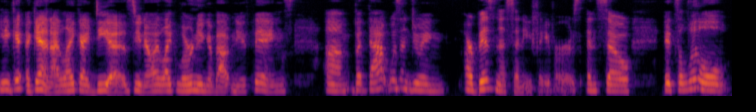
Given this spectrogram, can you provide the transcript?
again, I like ideas, you know, I like learning about new things. Um, but that wasn't doing our business any favors. And so it's a little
